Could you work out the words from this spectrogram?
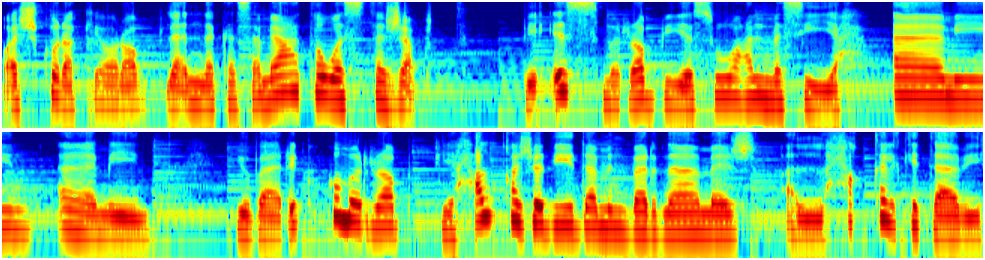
وأشكرك يا رب لأنك سمعت واستجبت باسم الرب يسوع المسيح. آمين آمين. يبارككم الرب في حلقة جديدة من برنامج الحق الكتابي.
